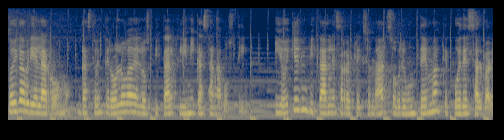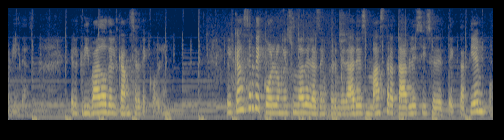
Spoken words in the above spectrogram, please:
Soy Gabriela Romo, gastroenteróloga del Hospital Clínica San Agustín, y hoy quiero invitarles a reflexionar sobre un tema que puede salvar vidas, el cribado del cáncer de colon. El cáncer de colon es una de las enfermedades más tratables si se detecta a tiempo,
